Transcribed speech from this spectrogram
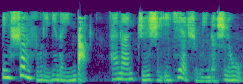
并顺服里面的引导，才能指使一切属灵的事物。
